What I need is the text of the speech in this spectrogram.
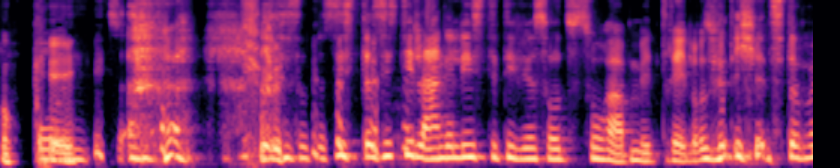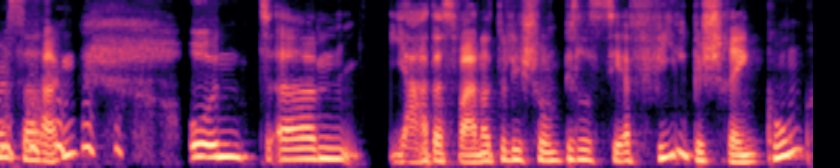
Okay. Und, also das ist, das ist die lange Liste, die wir sonst so haben mit Trello, würde ich jetzt einmal sagen. Und ähm, ja, das war natürlich schon ein bisschen sehr viel Beschränkung.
